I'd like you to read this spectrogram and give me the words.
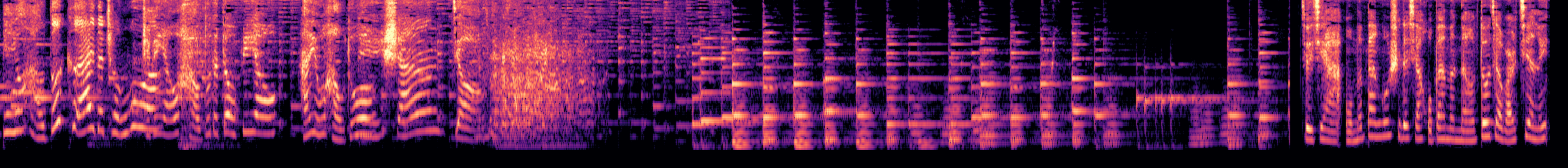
边有好多可爱的宠物，这边有好多的逗比哦，还有好多鱼山椒。最近啊，我们办公室的小伙伴们呢都在玩剑灵。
